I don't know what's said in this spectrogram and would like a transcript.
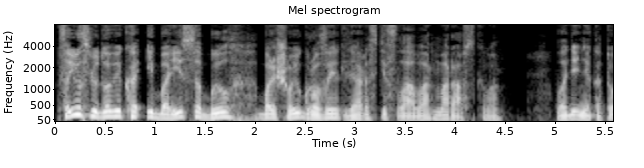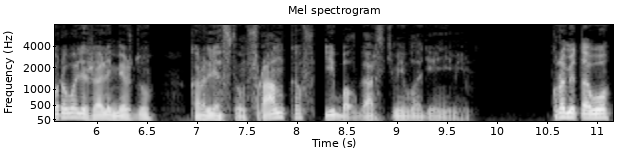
Союз Людовика и Бориса был большой угрозой для Ростислава Моравского, владения которого лежали между королевством франков и болгарскими владениями. Кроме того,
